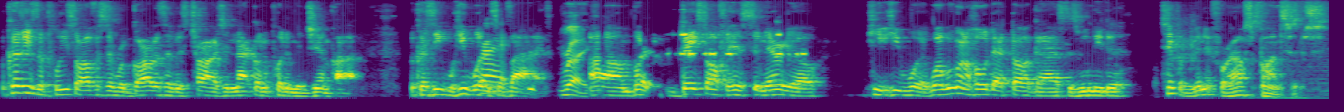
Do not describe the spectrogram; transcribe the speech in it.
because he's a police officer, regardless of his charge. They're not going to put him in Gen Pop because he he wouldn't right. survive. Right. Um, but based off of his scenario, he he would. Well, we're going to hold that thought, guys, because we need to take a minute for our sponsors.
